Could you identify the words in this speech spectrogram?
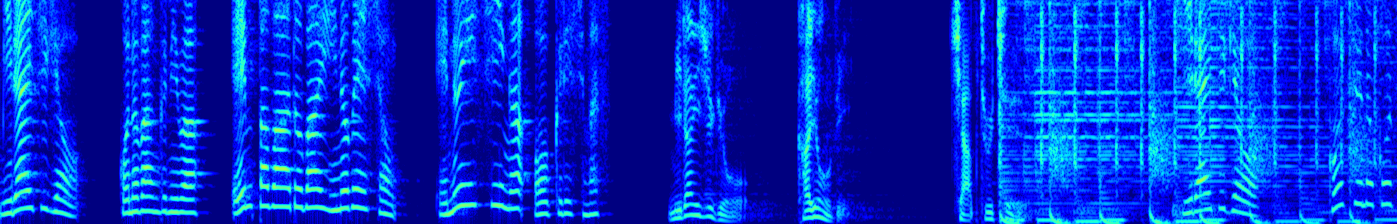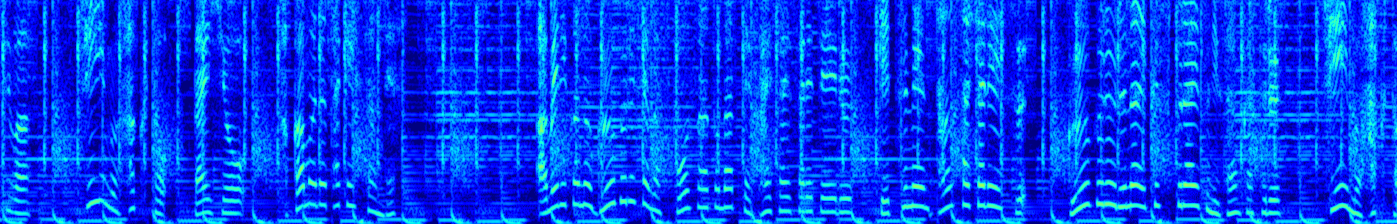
未来事業。この番組はエンパワードバイイノベーション NEC がお送りします。未来授業火曜日。チャプター未来事業。今週の講師はチームハクト代表袴田武さんです。アメリカの Google 社がスポンサーとなって開催されている月面探査車レース Google ルナエクスプライズに参加するチームハクト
